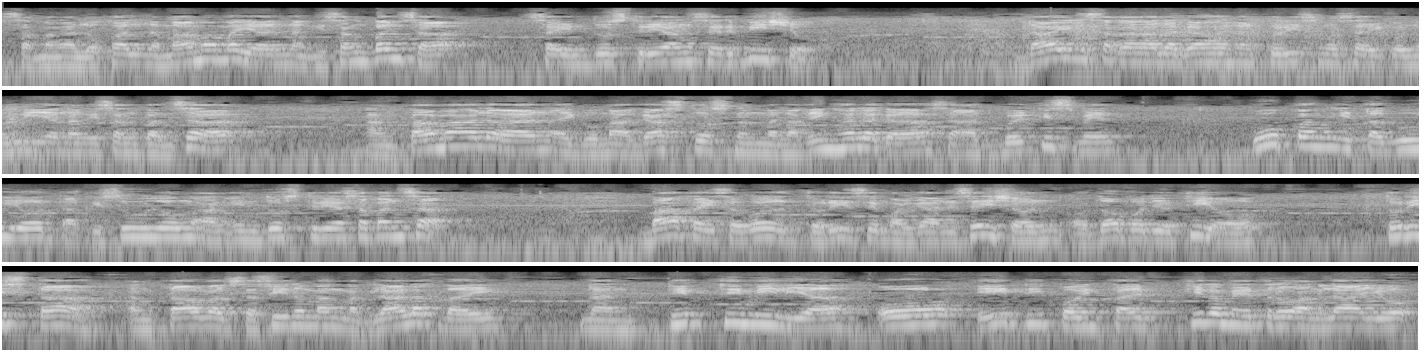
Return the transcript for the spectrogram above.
sa mga lokal na mamamayan ng isang bansa sa industriyang serbisyo. Dahil sa kahalagahan ng turismo sa ekonomiya ng isang bansa, ang pamahalaan ay gumagastos ng malaking halaga sa advertisement upang itaguyod at isulong ang industriya sa bansa. Batay sa World Tourism Organization o WTO, turista ang tawag sa sinumang maglalakbay ng 50 milya o 80.5 kilometro ang layo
